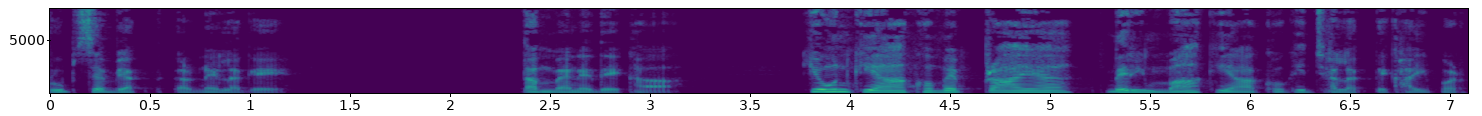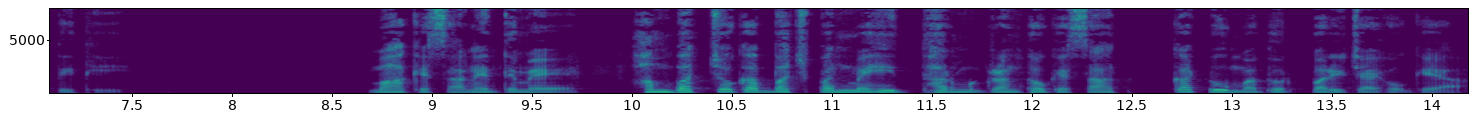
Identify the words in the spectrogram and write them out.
रूप से व्यक्त करने लगे। तब मैंने देखा कि उनकी आँखों में प्राय मेरी माँ की आँखों की झलक दिखाई पड़ती थी। माँ के सानिध्य में हम बच्चों का बचपन में ही धर्म ग्रंथों के साथ कटु मधुर परिचय हो गया।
